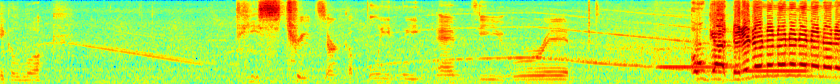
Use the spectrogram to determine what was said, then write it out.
take a look. These streets are completely empty, ripped. Oh god, no, no, no, no, no, no, no, no, no, no,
